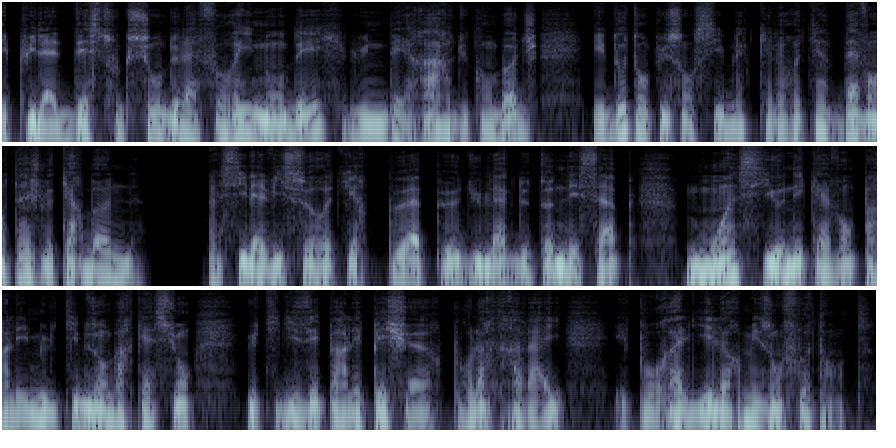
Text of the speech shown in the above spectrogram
Et puis la destruction de la forêt inondée, l'une des rares du Cambodge, est d'autant plus sensible qu'elle retient davantage le carbone. Ainsi la vie se retire peu à peu du lac de Tonlé Sap, moins sillonné qu'avant par les multiples embarcations utilisées par les pêcheurs pour leur travail et pour rallier leurs maisons flottantes.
